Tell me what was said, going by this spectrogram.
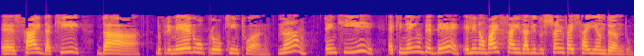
é, sai daqui da, do primeiro para o quinto ano. Não, tem que ir. É que nem um bebê, ele não vai sair dali do chão e vai sair andando.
